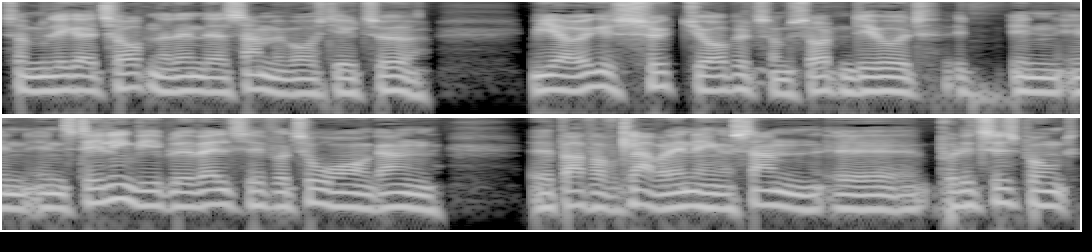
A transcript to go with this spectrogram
som ligger i toppen af den der sammen med vores direktør, vi har jo ikke søgt jobbet som sådan. Det er jo et, et, en, en, en stilling, vi er blevet valgt til for to år gangen. Øh, bare for at forklare, hvordan det hænger sammen øh, på det tidspunkt.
